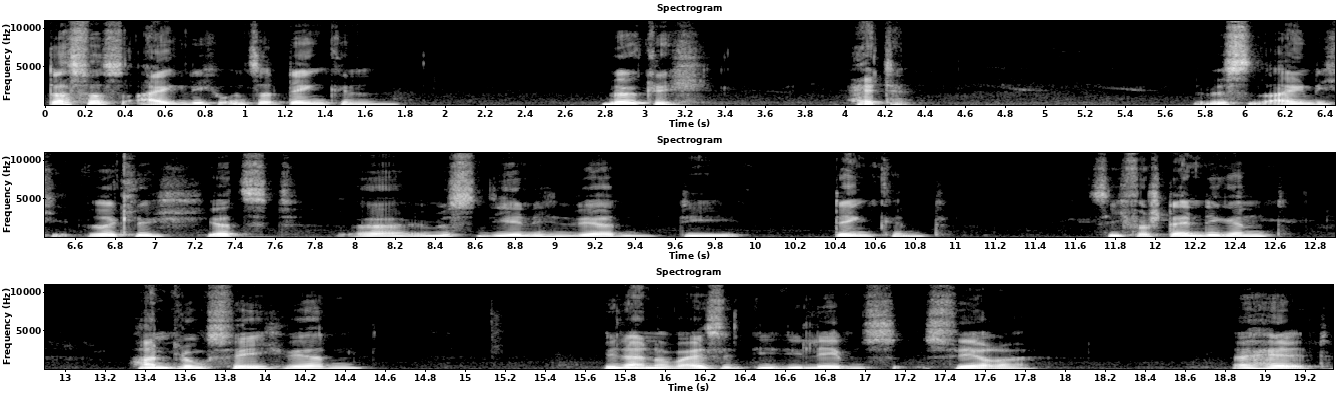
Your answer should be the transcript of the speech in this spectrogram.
das, was eigentlich unser Denken möglich hätte. Wir müssen eigentlich wirklich jetzt, äh, wir müssen diejenigen werden, die denkend, sich verständigend, handlungsfähig werden, in einer Weise, die die Lebenssphäre erhält.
